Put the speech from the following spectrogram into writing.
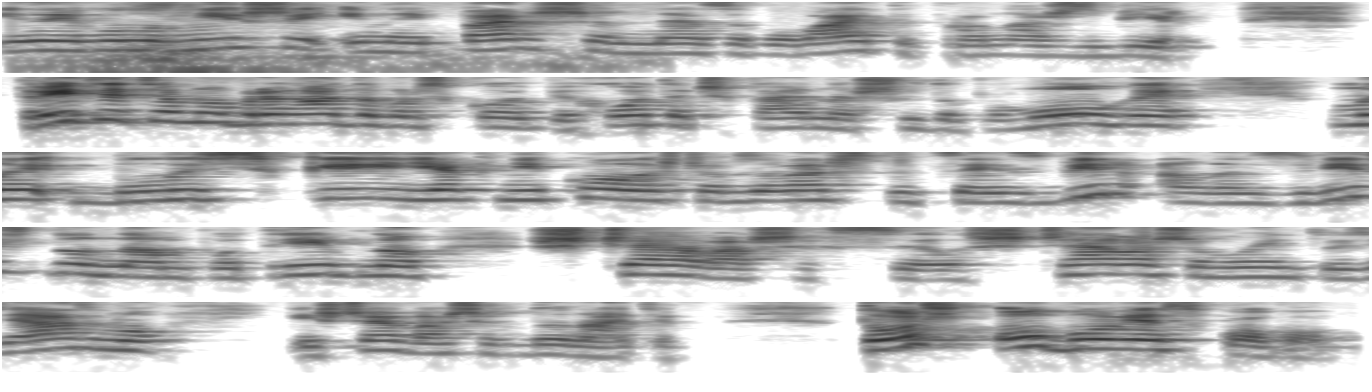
І найголовніше, і найперше, не забувайте про наш збір. 37-ма бригада морської піхоти чекає нашої допомоги. Ми близькі як ніколи, щоб завершити цей збір. Але звісно, нам потрібно ще ваших сил, ще вашого ентузіазму і ще ваших донатів. Тож обов'язково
